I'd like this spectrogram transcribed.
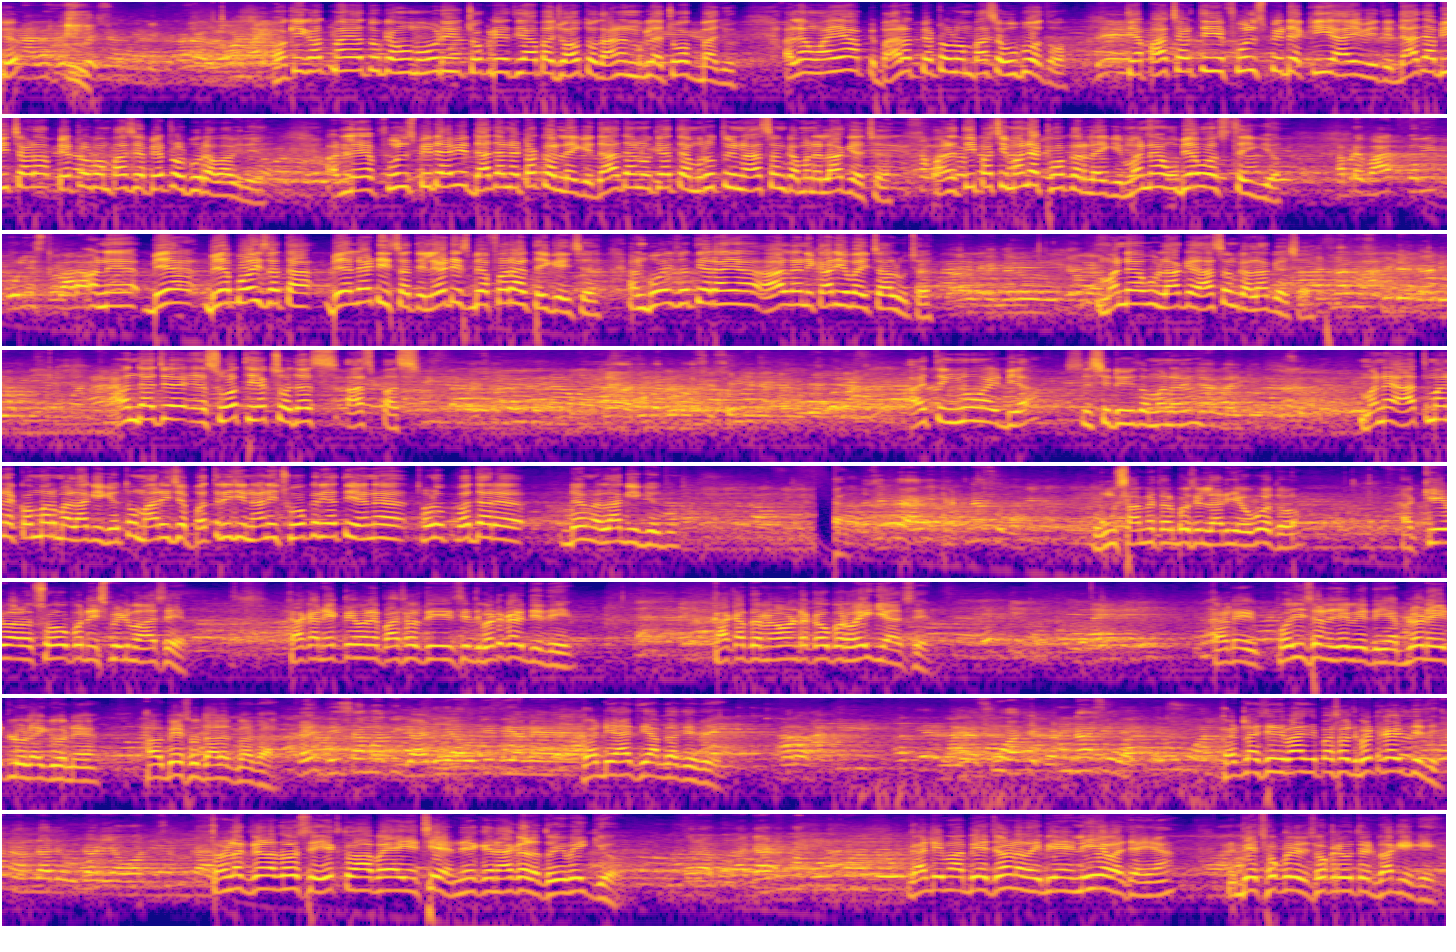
હકીકતમાં એ હતું કે હું મહુડી ચોકડીએથી આ બાજુ આવતો હતો આનંદ મગલા ચોક બાજુ. એટલે હું અહીંયા ભારત પેટ્રોલ પંપ પાસે ઊભો હતો. ત્યાં પાછળથી ફૂલ સ્પીડે કી આવી હતી. દાદા બિચારા પેટ્રોલ પંપ પાસે પેટ્રોલ પુરાવા આવી રહી એટલે ફૂલ સ્પીડે આવી, દાદાને ટક્કર લાગી. દાદાનું ત્યાં ત્યાં મૃત્યુની આશંકા મને લાગે છે. અને તે પછી મને ઠોકર લાગી. મને હું બેવોશ થઈ ગયો. આપણે વાત કરી પોલીસ દ્વારા. અને બે બે બોયઝ હતા, બે લેડીઝ હતી લેડીઝ બે ફરાર થઈ ગઈ છે. અને બોયઝ અત્યારે અહીંયા હાલ એની કાર્યવાહી ચાલુ છે. મને એવું લાગે, આશંકા લાગે છે. અંદાજે સો થી એકસો દસ આસપાસ. I think no idea CCTV તો મને મને હાથમાં ને કમરમાં લાગી ગયું હતું. મારી જે ભત્રીજી નાની છોકરી હતી એને થોડુંક વધારે લાગી ગયું હતું. હું સામે તરબોસી લારીએ ઊભો હતો. આ કીવાળો સો ઉપરની સ્પીડમાં હશે. કાકાને એકટીવાને પાછળથી સીધી ભટકાડી દીધી. કાકા તો નવ્વાણું ટકા ઉપર વહી ગયા હશે કારણ કે પોઝિશન જ એવી હતી અહીંયા બ્લડ એટલું લાગ્યું ને. હવે બેસુદ હાલતમાં હતા કઈ દિશામાંથી ગાડી આવતી હતી અને ગાડી આથી આમ થતી હતી. ઘટના સીધી પાછી પાછળથી ભટકાવી દીધી. શંકા? ત્રણક જણા તો હશે એક તો આ ભાઈ અહીંયા છે ને એક આગળ હતો એ વહી ગયો. ગાડીમાં બે જણ હતા બે લઈ આવ્યા છે અહીંયા. બે છોકરી છોકરી ઉતરીને ભાગી ગઈ.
